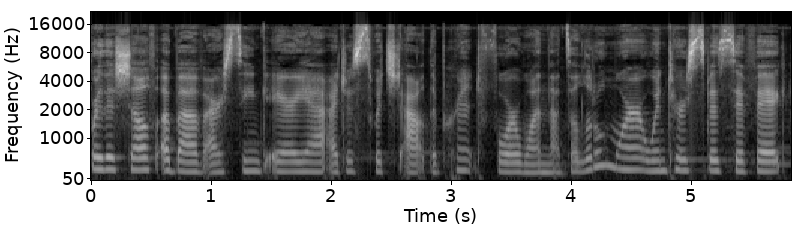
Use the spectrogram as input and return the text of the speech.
For the shelf above our sink area, I just switched out the print for one that's a little more winter specific.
